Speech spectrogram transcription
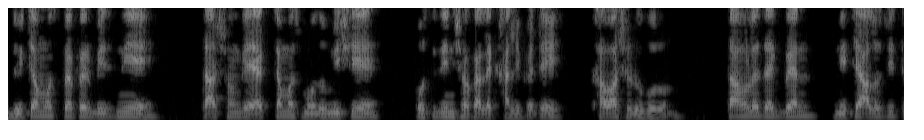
দুই চামচ পেঁপের বীজ নিয়ে তার সঙ্গে এক চামচ মধু মিশিয়ে প্রতিদিন সকালে খালি পেটে খাওয়া শুরু করুন। তাহলে দেখবেন নিচে আলোচিত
